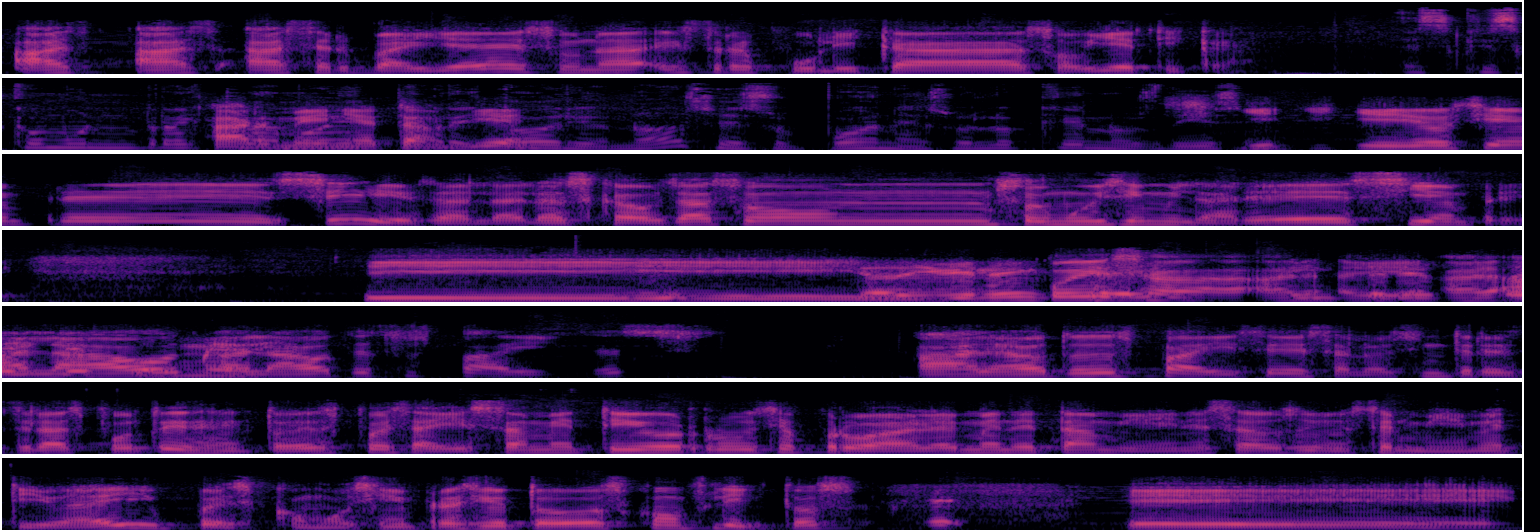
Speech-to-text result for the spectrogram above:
Az- Azerbaiyán es una ex república soviética. Es que es como un reclamo Armenia de también. territorio, ¿no? Se supone, eso es lo que nos dicen. Y, y ellos siempre, sí, o sea, la- las causas son, son muy similares siempre. Y, Y adivinen pues a- a- a- a- al lado, de estos países, al lado de esos países están los intereses de las potencias. Entonces, pues ahí está metido Rusia, probablemente también Estados Unidos termine metido ahí. Pues como siempre ha sido todos conflictos, Eh. eh,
